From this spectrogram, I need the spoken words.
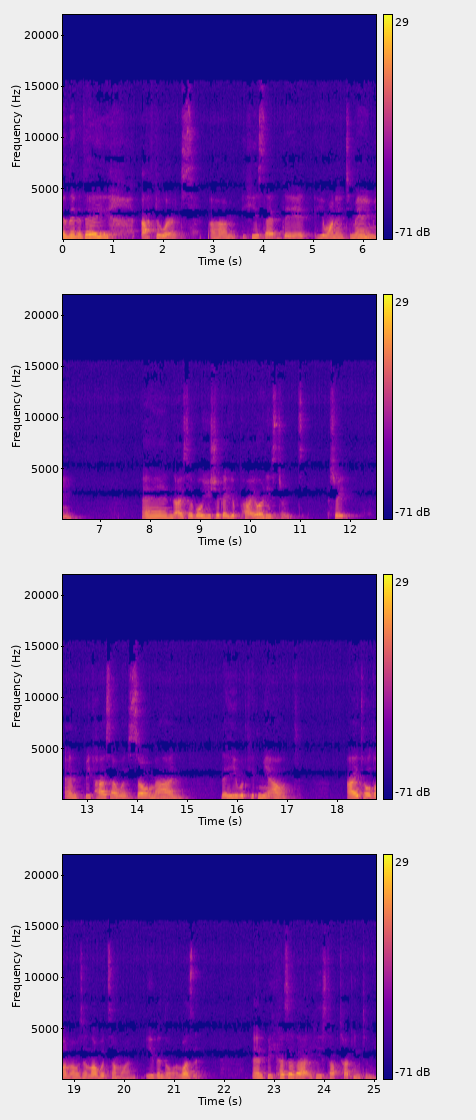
and then a day afterwards, um, he said that he wanted to marry me. And I said, well, you should get your priorities straight. straight. And because I was so mad that he would kick me out, I told him I was in love with someone, even though I wasn't. And because of that, he stopped talking to me.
